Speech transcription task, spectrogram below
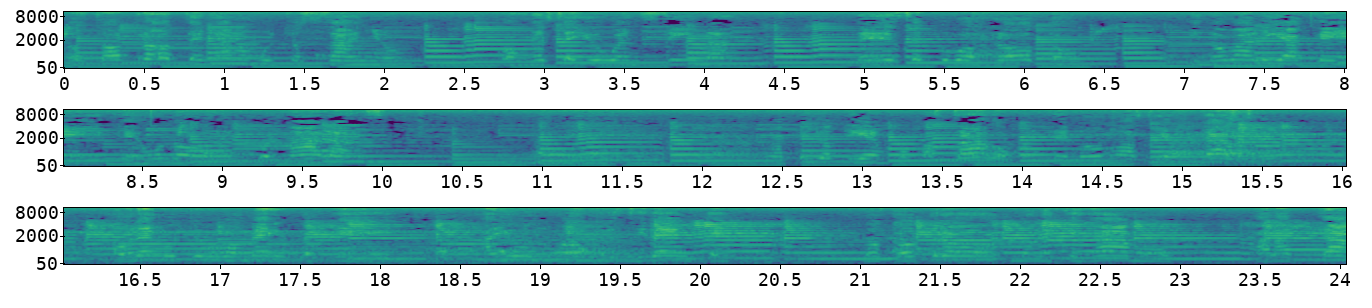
Nosotros teníamos muchos años con ese yugo encima de ese tubo roto y no valía que, que uno formara en aquellos tiempos pasados porque no nos hacía caso. Ahora en último momento que hay un nuevo presidente, nosotros nos quejamos a la acá,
